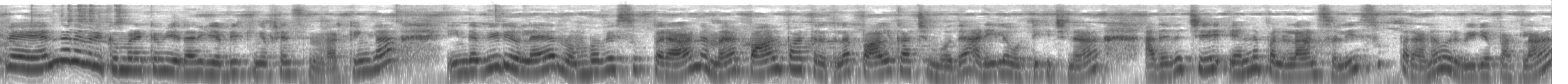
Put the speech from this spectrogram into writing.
ஃப்ரெண்ட்ஸ் அனைவருக்கும் வணக்கம். எல்லாருக்கும் எப்படி இருக்கீங்க ஃப்ரெண்ட்ஸ் நல்லா இருக்கீங்களா? இந்த வீடியோவில் ரொம்பவே சூப்பராக நம்ம பால் பாத்திரத்தில் பால் காய்ச்சும் போது அடியில் ஒட்டிக்கிச்சுன்னா அதை வச்சு என்ன பண்ணலான்னு சொல்லி சூப்பரான ஒரு வீடியோ பார்க்கலாம்.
